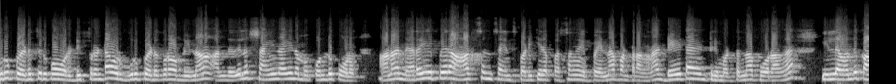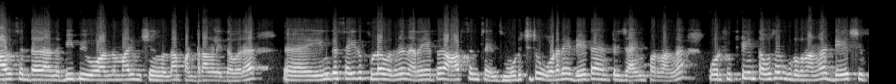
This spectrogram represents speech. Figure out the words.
குரூப் எடுத்திருக்கோம் ஒரு டிஃப்ரெண்டா ஒரு குரூப் எடுக்கிறோம் அப்படின்னா அந்த இதுல ஷைன் ஆகி நம்ம கொண்டு போகணும். ஆனா நிறைய பேர் ஆர்ட்ஸ் அண்ட் சயின்ஸ் படிக்கிற பசங்க இப்ப என்ன பண்றாங்கன்னா டேட்டா என்ட்ரி மட்டும்தான் போறாங்க. இல்ல வந்து கால் சென்டர் அந்த பிபிஓ அந்த மாதிரி விஷயங்கள் தான் பண்றாங்களே தவிர எங்க சைடு ஃபுல்லா வந்து நிறைய பேர் ஆர்ட்ஸ் அண்ட் சயின்ஸ் முடிச்சுட்டு உடனே டேட்டா என்ட்ரி ஜாயின் பண்றாங்க. ஒரு ஃபிஃப்டீன் தௌசண்ட் கொடுக்குறாங்க டே ஷிஃப்ட்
